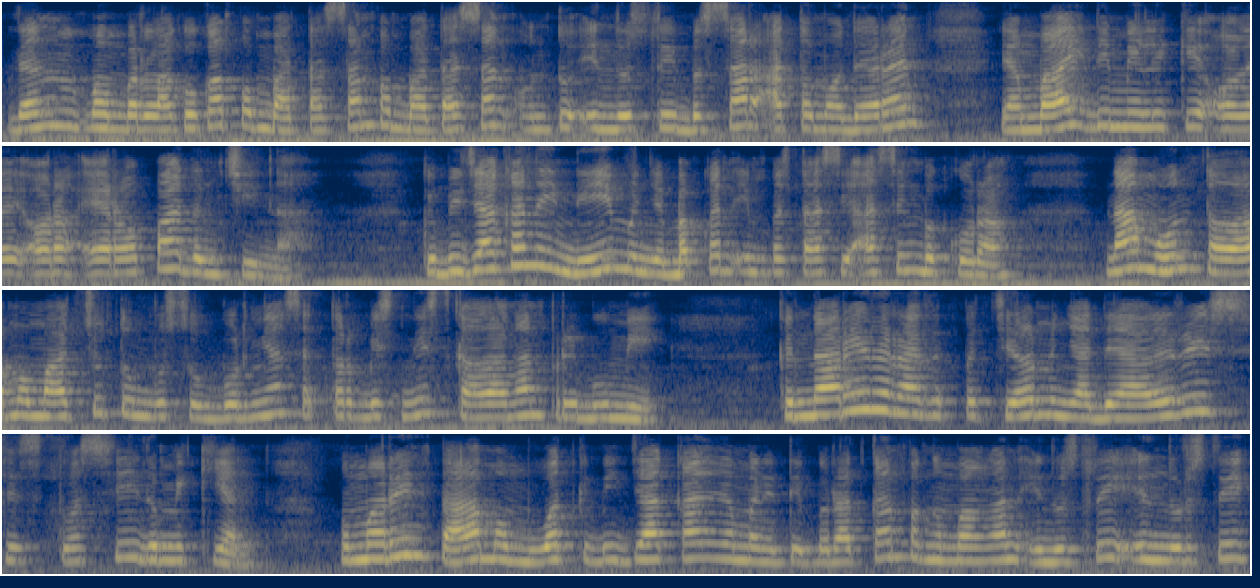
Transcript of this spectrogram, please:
dan memperlakukan pembatasan-pembatasan untuk industri besar atau modern yang baik dimiliki oleh orang Eropa dan Cina. Kebijakan ini menyebabkan investasi asing berkurang, namun telah memacu tumbuh suburnya sektor bisnis kalangan pribumi. Kendari relatif kecil menyadari situasi demikian, Pemerintah membuat kebijakan yang menitik beratkan pengembangan industri-industri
